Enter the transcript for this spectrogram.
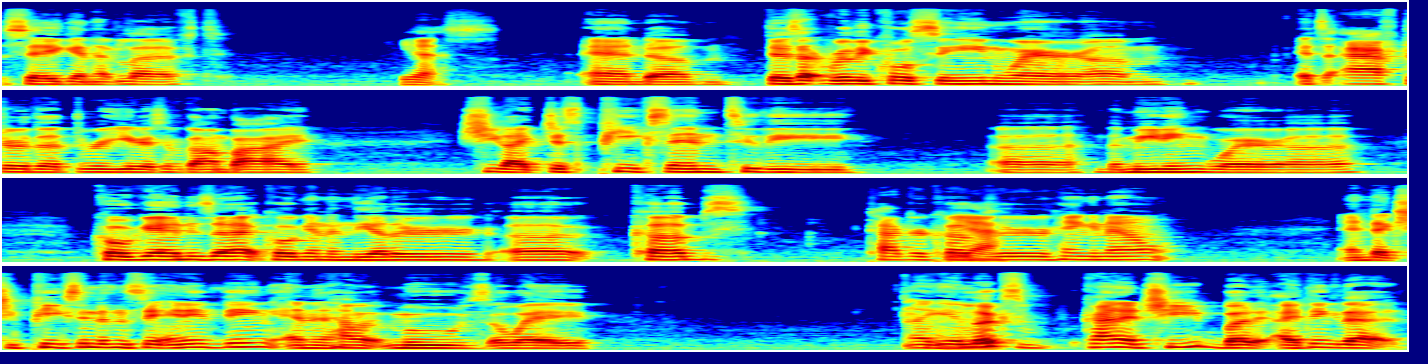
Sagan had left. Yes. and um, there's that really cool scene where um, it's after the three years have gone by. She like just peeks into the uh, the meeting where uh, Kogan is at. Kogan and the other uh, cubs, tiger cubs, Yeah. are hanging out, and like she peeks and doesn't say anything, and then how it moves away. Like it Mhm. looks kind of cheap, but I think that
